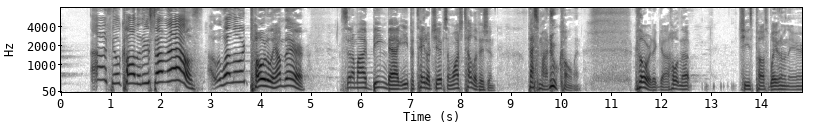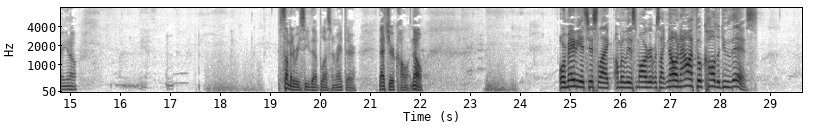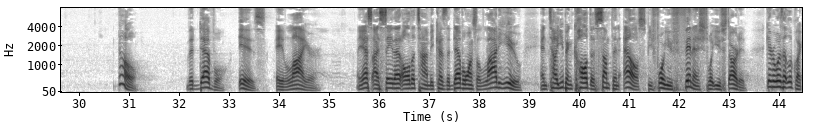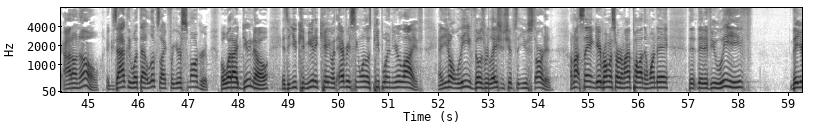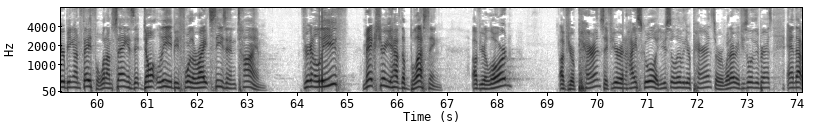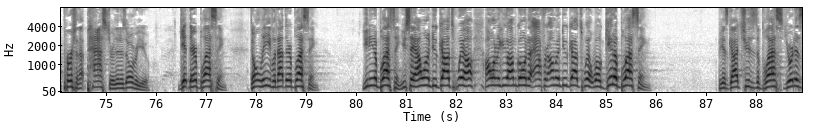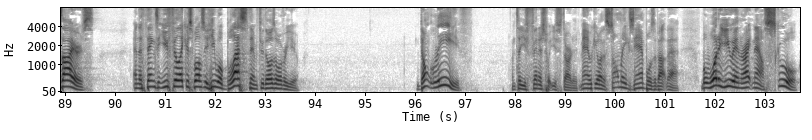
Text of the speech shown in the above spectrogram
I feel called to do something else. Uh, what, Lord? Totally, I'm there. Sit on my beanbag, eat potato chips, and watch television. That's my new calling. Glory to God. Holding up cheese puffs, waving them in the air, you know. Somebody receive that blessing right there. That's your calling. No. Or maybe it's just like, I'm going to lead a small group. It's like, no, now I feel called to do this. No. The devil is a liar. And yes, I say that all the time because the devil wants to lie to you you you've been called to something else before you've finished what you've started. Gabriel, what does that look like? I don't know exactly what that looks like for your small group. But what I do know is that you communicating with every single one of those people in your life and you don't leave those relationships that you've started. I'm not saying, Gabriel, I'm going to start on my pod and then one day that, that if you leave, that you're being unfaithful. What I'm saying is that don't leave before the right season and time. If you're going to leave, make sure you have the blessing of your Lord, of your parents. If you're in high school and you still live with your parents or whatever, if you still live with your parents, and that person, that pastor that is over you. Get their blessing. Don't leave without their blessing. You need a blessing. You say, I want to do God's will. I want to do, I'm going to Africa. I'm going to do God's will. Well, get a blessing. Because God chooses to bless your desires and the things that you feel like you're supposed to, He will bless them through those over you. Don't leave until you finish what you started. Man, we could go into so many examples about that. But what are you in right now? School,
